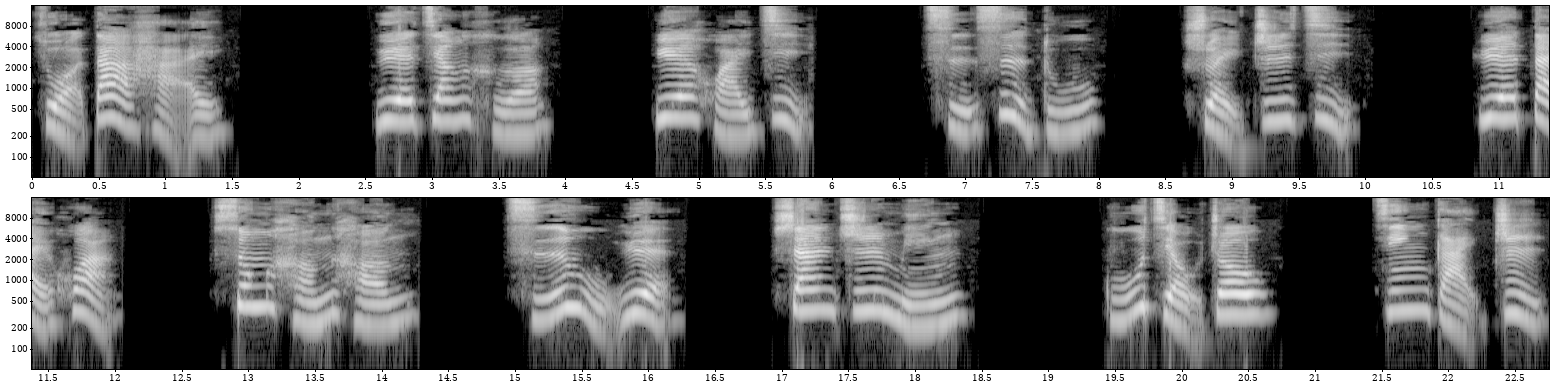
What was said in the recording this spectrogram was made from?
左大海。曰江河，曰淮济。此四渎，水之纪。曰代化。松横横，此五岳，山之名。古九州，今改制，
